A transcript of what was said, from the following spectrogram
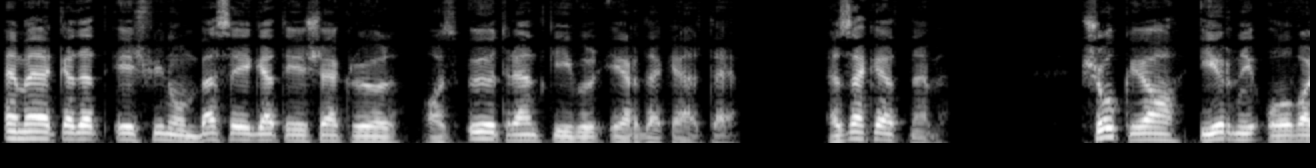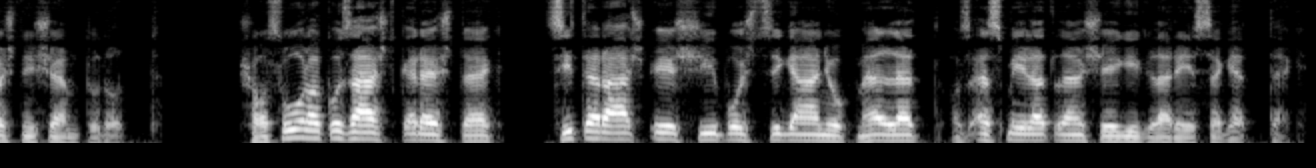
emelkedett és finom beszélgetésekről, az őt rendkívül érdekelte. Ezeket nem. Sokja írni, olvasni sem tudott. S ha szórakozást kerestek, citerás és sípos cigányok mellett az eszméletlenségig lerészegettek.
